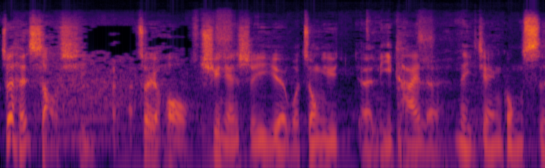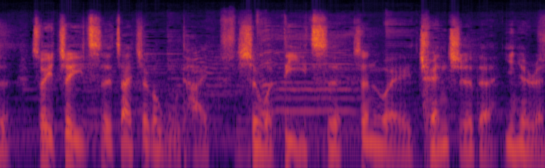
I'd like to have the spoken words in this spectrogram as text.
所以很扫兴。最后去年十一月，我终于呃离开了那间公司。所以这一次在这个舞台，是我第一次身为全职的音乐人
